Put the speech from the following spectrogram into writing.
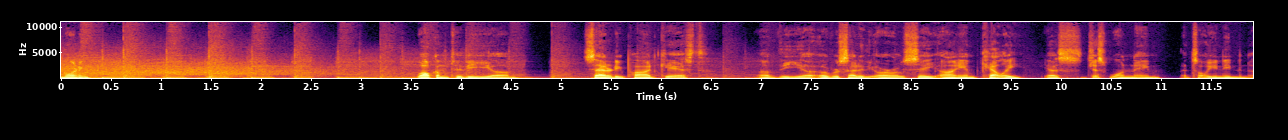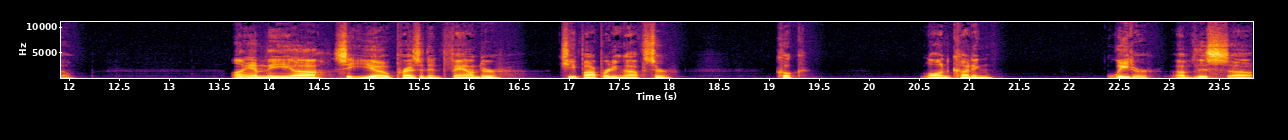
Good morning. Welcome to the um, Saturday podcast of the uh, Oversight of the ROC. I am Kelly. Yes, just one name. That's all you need to know. I am the uh, CEO, president, founder, chief operating officer, cook, lawn cutting leader of this uh,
